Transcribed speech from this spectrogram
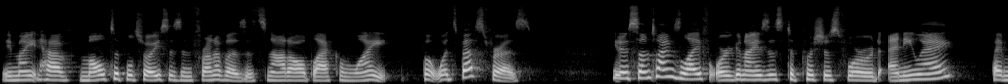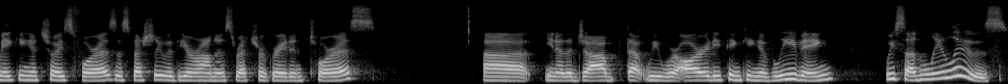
We might have multiple choices in front of us. It's not all black and white. But what's best for us? You know, sometimes life organizes to push us forward anyway by making a choice for us, especially with Uranus retrograde in Taurus. Uh, you know, the job that we were already thinking of leaving, we suddenly lose,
